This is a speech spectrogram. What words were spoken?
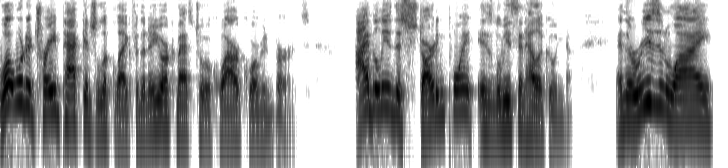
What would a trade package look like for the New York Mets to acquire Corbin Burnes? I believe the starting point is Luis Angel Acuna. And the reason why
